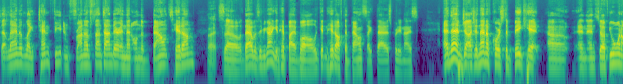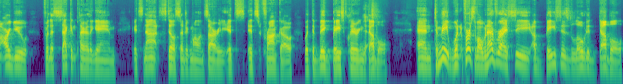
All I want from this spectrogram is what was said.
that landed like ten feet in front of Santander, and then on the bounce hit him. Right. So that was if you're gonna get hit by a ball, getting hit off the bounce like that is pretty nice. And then Josh, and then of course the big hit. Uh, and and so if you want to argue for the second player of the game, it's not still Cedric Mullins. Sorry, it's it's Franco with the big base clearing yes. double. And to me, when first of all, whenever I see a bases loaded double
